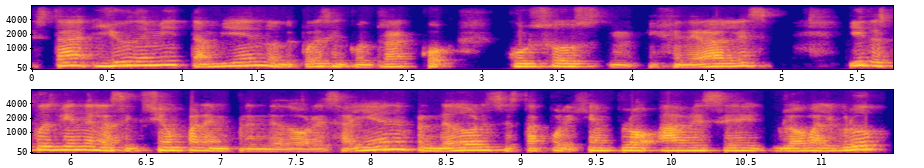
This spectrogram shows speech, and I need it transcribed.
Está Udemy también, donde puedes encontrar cursos generales y después viene la sección para emprendedores. Ahí en emprendedores está, por ejemplo, ABC Global Group,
